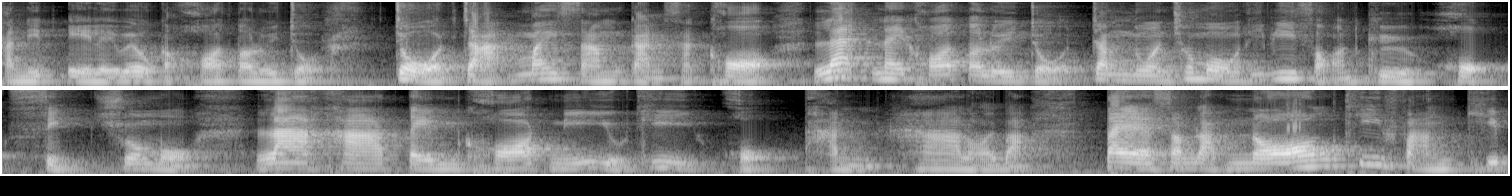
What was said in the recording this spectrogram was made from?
คณิต A level กับคอร์สตะลุยโจทย์ โจทย์จะไม่ซ้ำกันสักข้อ และในคอร์สตะลุยโจทย์จำนวนชั่วโมงที่พี่สอนคือ 60 ชั่วโมง ราคาเต็มคอร์สนี้อยู่ที่ 6,500 บาท แต่สำหรับน้องที่ฟังคลิป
